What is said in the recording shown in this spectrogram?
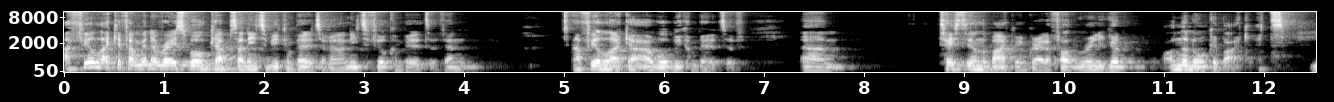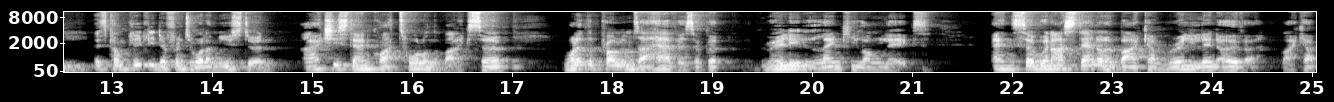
I feel like if I'm going to race World Cups, I need to be competitive and I need to feel competitive. And I feel like I, I will be competitive. Um, testing on the bike went great. I felt really good on the Norco bike. It's it's completely different to what I'm used to, and I actually stand quite tall on the bike. So one of the problems I have is I've got really lanky, long legs, and so when I stand on a bike, I'm really leaned over, like I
